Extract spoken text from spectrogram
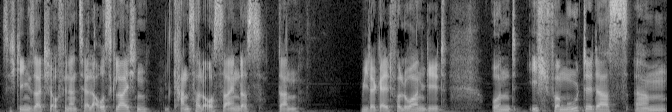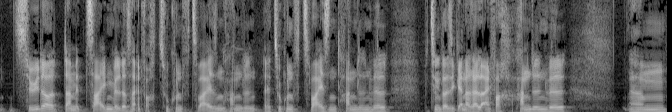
sich gegenseitig auch finanziell ausgleichen, kann es halt auch sein, dass dann wieder Geld verloren geht. Und ich vermute, dass ähm, Söder damit zeigen will, dass er einfach zukunftsweisend handeln, äh, zukunftsweisend handeln will, beziehungsweise generell einfach handeln will. Ähm,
